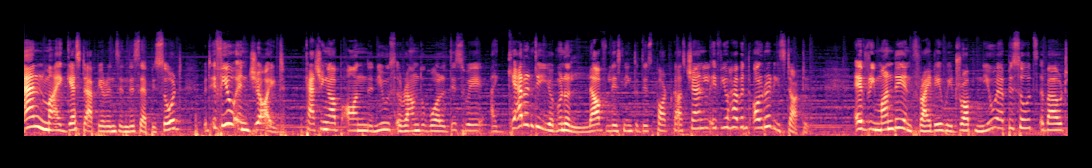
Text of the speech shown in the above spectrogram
and my guest appearance in this episode. But if you enjoyed catching up on the news around the world this way, I guarantee you're going to love listening to this podcast channel if you haven't already started. Every Monday and Friday, we drop new episodes about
